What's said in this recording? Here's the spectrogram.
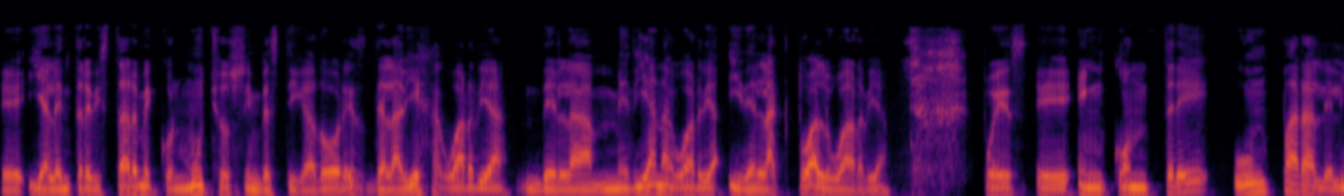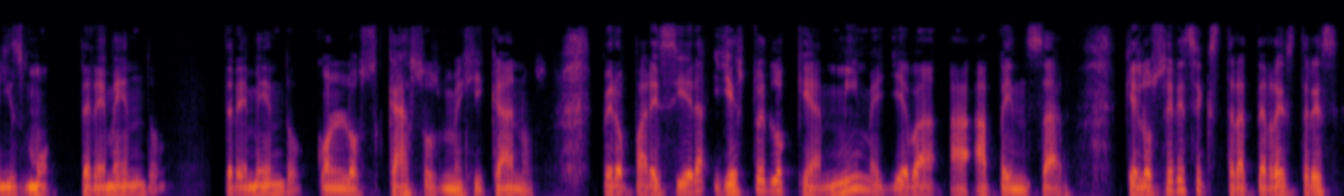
eh, y al entrevistarme con muchos investigadores de la vieja guardia, de la mediana guardia y de la actual guardia, pues eh, encontré un paralelismo tremendo tremendo con los casos mexicanos. Pero pareciera, y esto es lo que a mí me lleva a, pensar, que los seres extraterrestres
